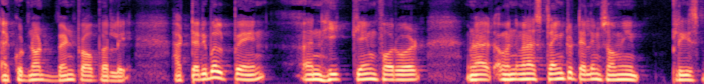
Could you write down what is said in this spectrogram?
I could not bend properly. I had terrible pain, and he came forward. When I when, when I was trying to tell him, Swami, please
